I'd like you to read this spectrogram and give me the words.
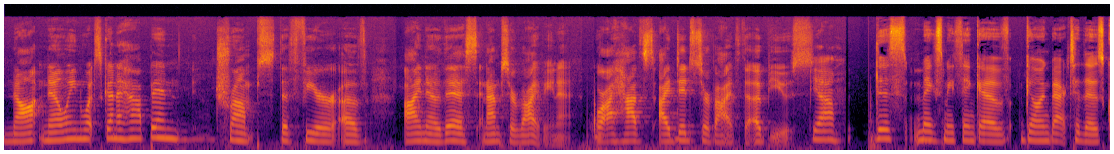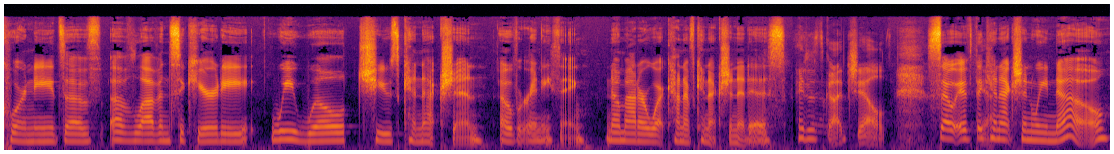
not knowing what's going to happen trumps the fear of I know this and I'm surviving it or I have I did survive the abuse. Yeah. This makes me think of going back to those core needs of of love and security. We will choose connection over anything, no matter what kind of connection it is. I just got chilled. So if the yeah. connection we know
